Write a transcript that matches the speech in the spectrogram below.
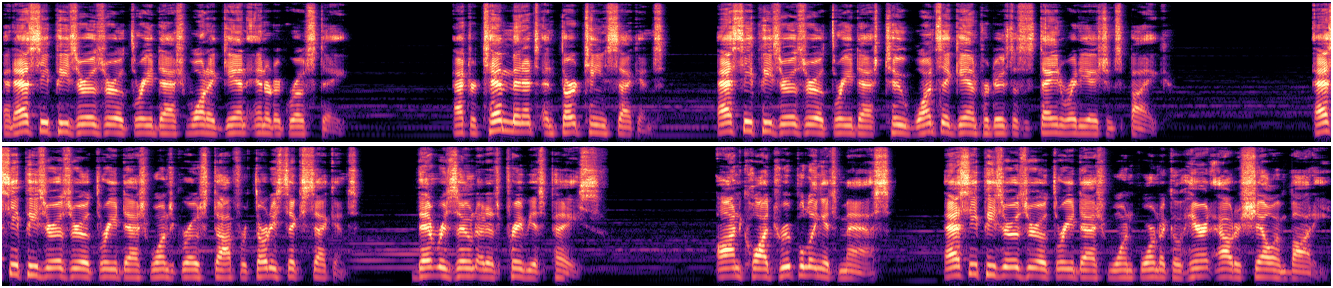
and SCP-003-1 again entered a growth state. After 10 minutes and 13 seconds, SCP-003-2 once again produced a sustained radiation spike. SCP-003-1's growth stopped for 36 seconds, then resumed at its previous pace. On quadrupling its mass, SCP-003-1 formed a coherent outer shell and body.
